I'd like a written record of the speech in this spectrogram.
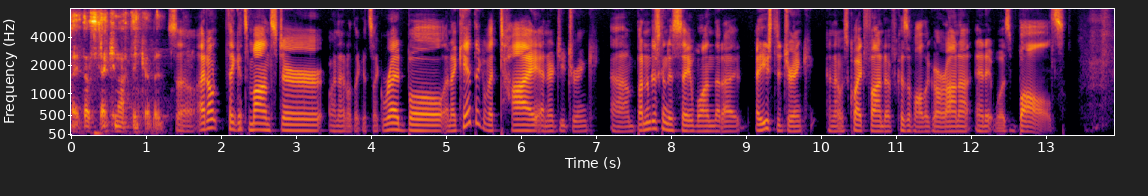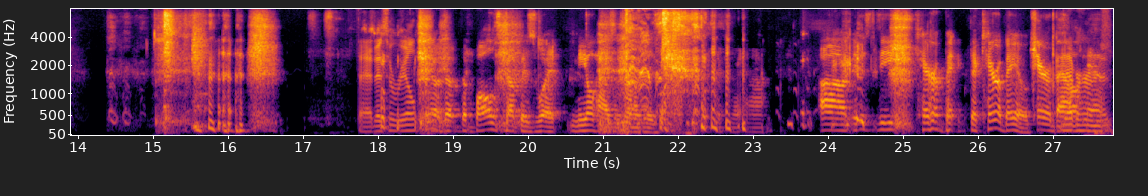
I, that's I cannot think of it. So I don't think it's Monster, and I don't think it's like Red Bull, and I can't think of a Thai energy drink. Um, but I'm just going to say one that I, I used to drink and I was quite fond of because of all the guarana, and it was Balls. That is a real thing. No, the, the Balls Cup is what Neal has in front of his right now. Um, it is the Carabao, the Carabao, Carabao. Never heard yeah. of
